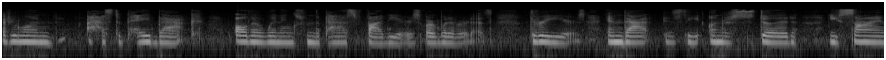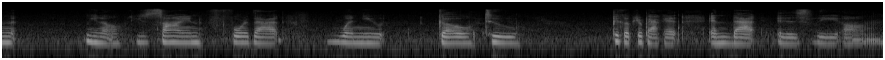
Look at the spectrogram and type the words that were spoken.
everyone has to pay back all their winnings from the past five years or whatever it is, three years. And that is the understood, you sign, you know, you sign for that when you go to pick up your packet, and that is the um,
